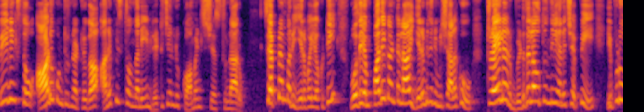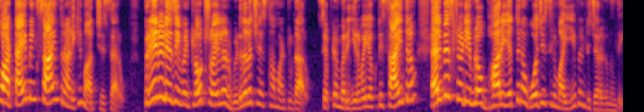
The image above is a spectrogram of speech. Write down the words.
ఫీలింగ్స్తో ఆడుకుంటున్నట్లుగా అనిపిస్తోందని నెటిజన్లు కామెంట్స్ చేస్తున్నారు. సెప్టెంబర్ ఇరవై ఒకటి ఉదయం పది గంటల ఎనిమిది నిమిషాలకు ట్రైలర్ విడుదలవుతుంది అని చెప్పి ఇప్పుడు ఆ టైమింగ్ సాయంత్రానికి మార్చేశారు. ప్రీ రిలీజ్ ఈవెంట్లో ట్రైలర్ విడుదల చేస్తామంటున్నారు. సెప్టెంబర్ ఇరవై ఒకటి సాయంత్రం ఎల్బీ స్టేడియంలో భారీ ఎత్తున ఓజీ సినిమా ఈవెంట్ జరగనుంది.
